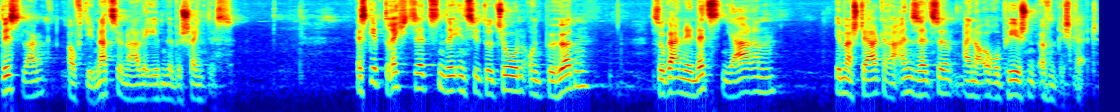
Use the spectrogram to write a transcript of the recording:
bislang auf die nationale Ebene beschränkt ist. Es gibt rechtsetzende Institutionen und Behörden, sogar in den letzten Jahren immer stärkere Ansätze einer europäischen Öffentlichkeit.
